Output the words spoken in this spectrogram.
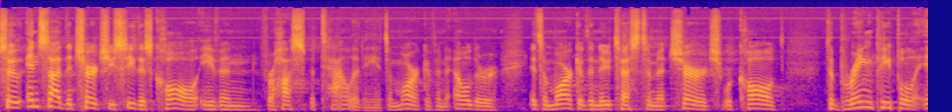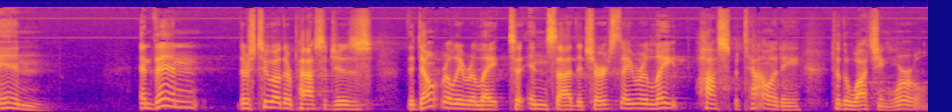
so, inside the church, you see this call even for hospitality. It's a mark of an elder, it's a mark of the New Testament church. We're called to bring people in. And then there's two other passages that don't really relate to inside the church, they relate hospitality to the watching world.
